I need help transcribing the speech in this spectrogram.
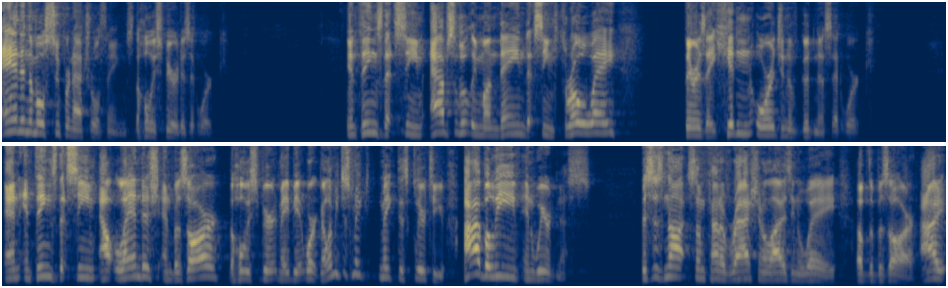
and in the most supernatural things, the Holy Spirit is at work. In things that seem absolutely mundane, that seem throwaway, there is a hidden origin of goodness at work. And in things that seem outlandish and bizarre, the Holy Spirit may be at work. Now, let me just make, make this clear to you. I believe in weirdness. This is not some kind of rationalizing away of the bizarre. I,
